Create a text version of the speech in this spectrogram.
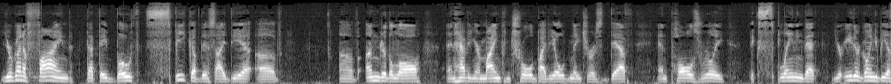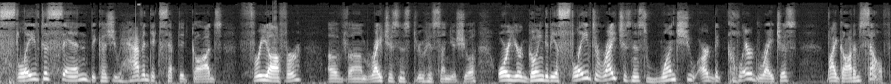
you're going to find that they both speak of this idea of, of under the law and having your mind controlled by the old nature as death. And Paul's really explaining that you're either going to be a slave to sin because you haven't accepted God's free offer of um, righteousness through his son Yeshua, or you're going to be a slave to righteousness once you are declared righteous by God himself.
